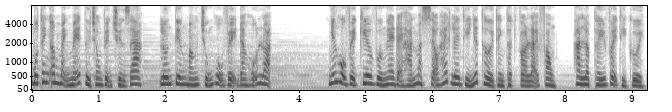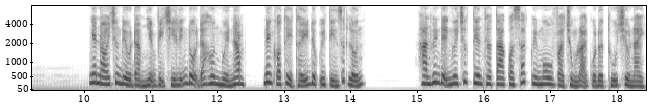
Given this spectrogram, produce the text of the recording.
Một thanh âm mạnh mẽ từ trong viện truyền ra, lớn tiếng mắng chúng hộ vệ đang hỗn loạn. Những hộ vệ kia vừa nghe đại hán mặt sẹo hét lên thì nhất thời thành thật vào lại phòng, Hàn Lập thấy vậy thì cười. Nghe nói Trương Điều đảm nhiệm vị trí lĩnh đội đã hơn 10 năm, nên có thể thấy được uy tín rất lớn. Hàn huynh đệ ngươi trước tiên theo ta quan sát quy mô và chủng loại của đợt thú triều này.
